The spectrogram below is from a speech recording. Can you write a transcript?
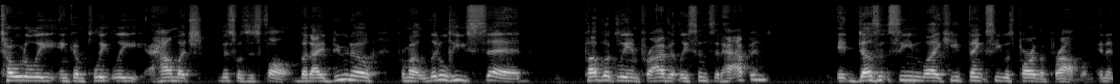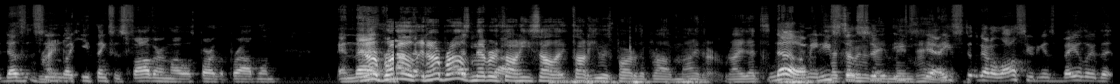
totally and completely how much this was his fault. But I do know from what little he said publicly and privately since it happened, it doesn't seem like he thinks he was part of the problem. And it doesn't seem right. like he thinks his father in law was part of the problem. And that and Art Briles and Art Briles never thought he saw like thought he was part of the problem either, right? That's no, I mean he's still he's, yeah, he's still got a lawsuit against Baylor that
